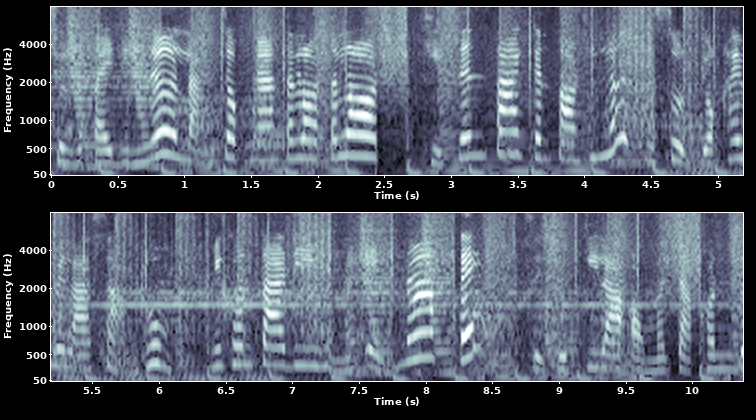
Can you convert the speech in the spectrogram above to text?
ชวนกันไปดินเนอร์หลังจบงานตลอดตลอด ขีดเส้นใต้กันตอนที่เลิศสุดๆ ยกให้เวลาสามทุ่ม มีคนตาดีเห็นนางเอกหน้าเป๊ะใส่ชุดกีฬาออกมาจากคอนโด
